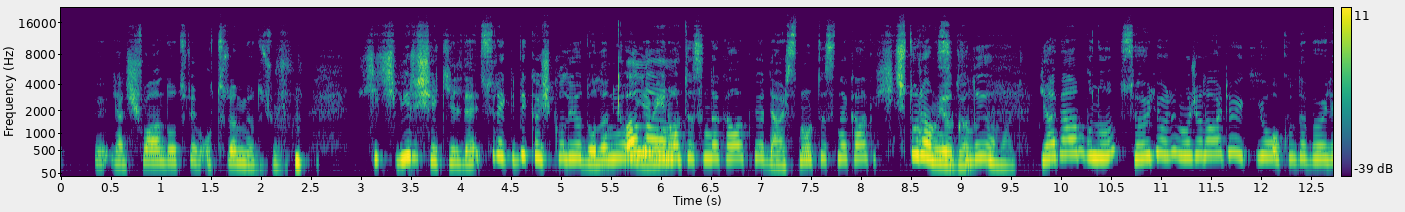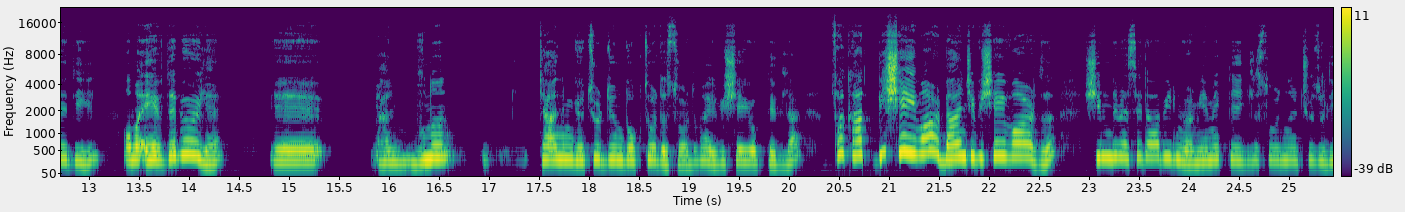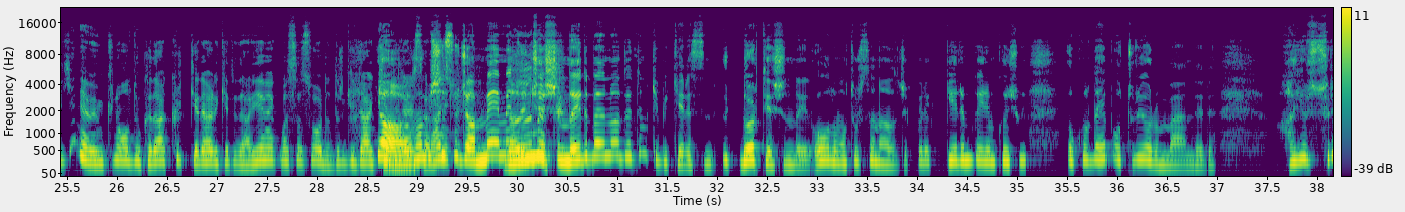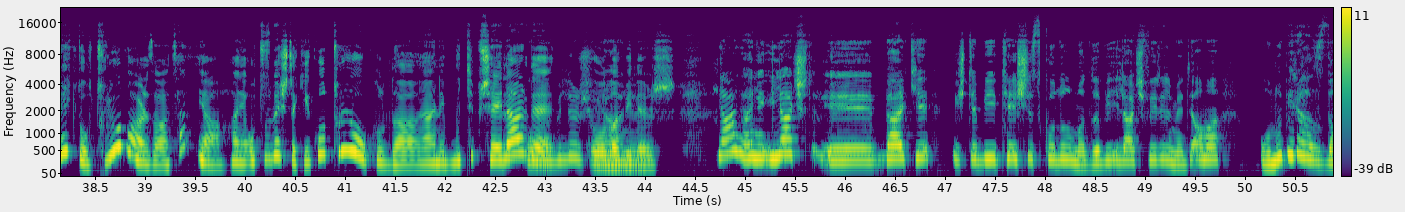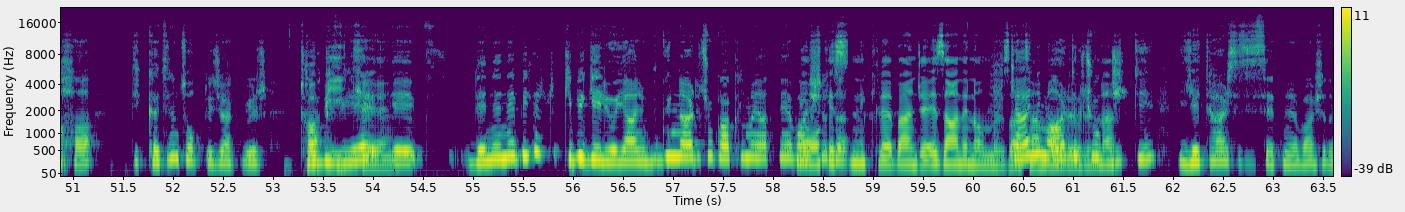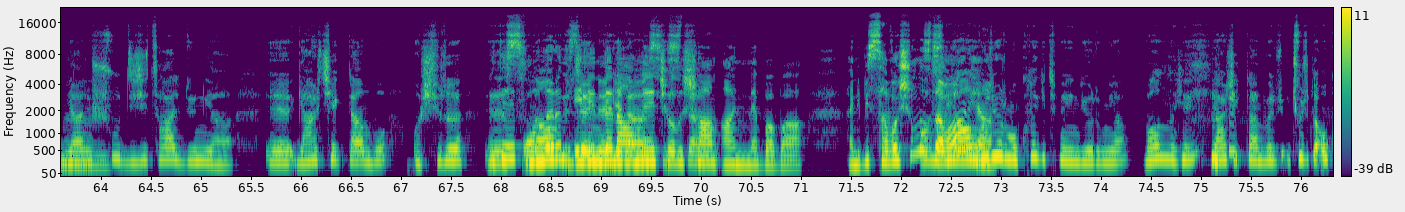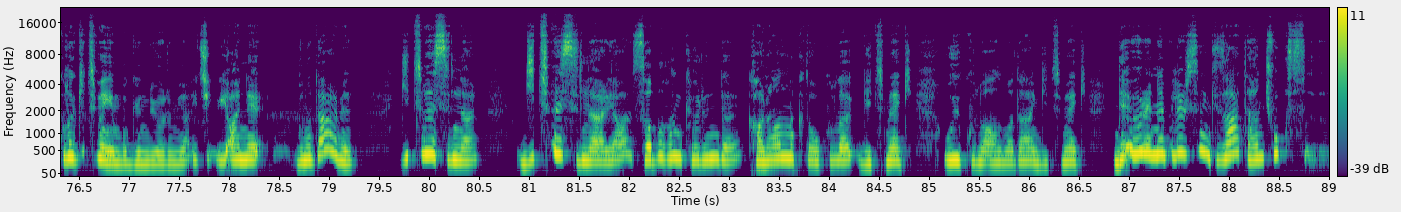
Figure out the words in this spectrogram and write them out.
yani şu anda oturuyor oturamıyordu çocuk. Hiçbir şekilde sürekli bir kaşık alıyor, dolanıyor, Allah yemeğin Allah. ortasında kalkıyor, dersin ortasında kalkıyor. Hiç duramıyordu. Sıkılıyor mu? Ya ben bunu söylüyorum. Hocalar diyor ki okulda böyle değil. Ama evde böyle. Ee, yani bunun kendim götürdüğüm doktora da sordum. Hayır bir şey yok dediler. Fakat bir şey var. Bence bir şey vardı. Şimdi mesela bilmiyorum yemekle ilgili sorunları çözüldü. Yine mümkün olduğu kadar 40 kere hareket eder. Yemek masası oradadır. Gider Ya kedileri sever. bir şey Hani söyleyeceğim. Mehmet 3 dağınık. yaşındaydı. Ben ona dedim ki bir keresinde 4 yaşındaydı. Oğlum otursana azıcık. Böyle gerim gerim konuşuyor. Okulda hep oturuyorum ben dedi. Hayır sürekli oturuyorlar zaten ya. Hani 35 dakika oturuyor okulda. Yani bu tip şeyler de olabilir olabilir. Yani hani ilaç e, belki işte bir teşhis konulmadı, bir ilaç verilmedi ama onu biraz daha dikkatini toplayacak bir Tabii takviye ki. e, denenebilir gibi geliyor. Yani bugünlerde çok aklıma yatmaya Yok başladı. kesinlikle bence eczaneden alınır zaten Kendimi böyle artık çok ürünler. ciddi yetersiz hissetmeye başladım. Yani Hmm. şu dijital dünya e, gerçekten bu aşırı Bir e, de hep onların elinden almaya sistem. çalışan anne baba. Hani bir savaşımız da Aslı var ya. yalvarıyorum okula gitmeyin diyorum ya. Vallahi gerçekten böyle çocuklar okula gitmeyin bugün diyorum ya. Hiç anne bunu der mi? Gitmesinler. Gitmesinler ya. Sabahın köründe karanlıkta okula gitmek, uykunu almadan gitmek. Ne öğrenebilirsin ki? Zaten çok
